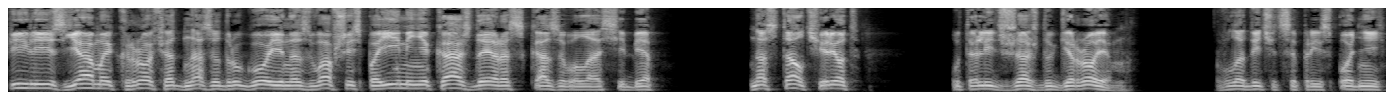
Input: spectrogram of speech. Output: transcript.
Пили из ямы кровь одна за другой, и, назвавшись по имени, каждая рассказывала о себе. Настал черед утолить жажду героям. Владычица преисподней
